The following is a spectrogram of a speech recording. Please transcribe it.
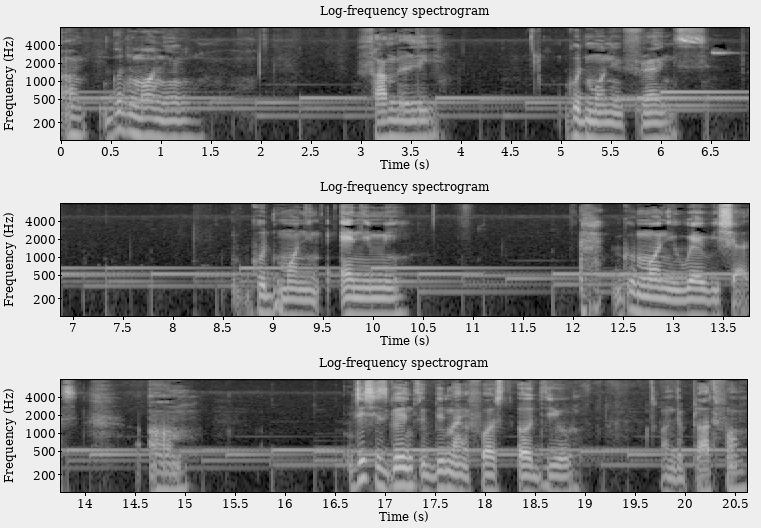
Um, good morning, family. Good morning, friends. Good morning, enemy. Good morning, well wishers. Um, this is going to be my first audio on the platform,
